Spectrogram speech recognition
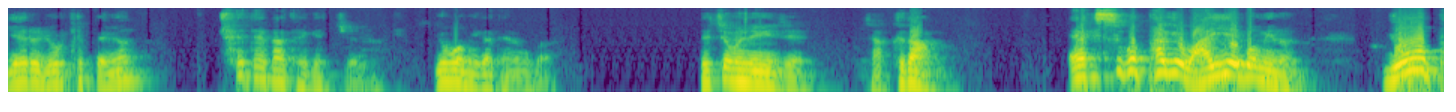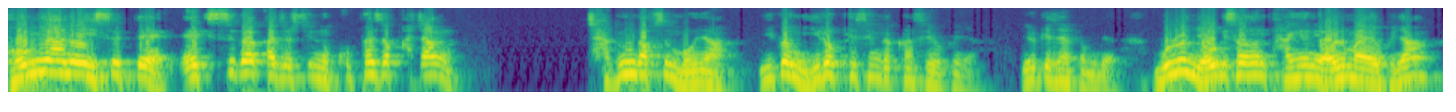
얘를 이렇게 빼면 최대가 되겠죠. 이렇게. 요 범위가 되는 거예요. 됐죠, 원영이지? 자, 그 다음. x 곱하기 y의 범위는 요 범위 안에 있을 때 x가 가질 수 있는 곱해서 가장 작은 값은 뭐냐? 이건 이렇게 생각하세요, 그냥. 이렇게 생각하면 돼요. 물론 여기서는 당연히 얼마예요? 그냥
